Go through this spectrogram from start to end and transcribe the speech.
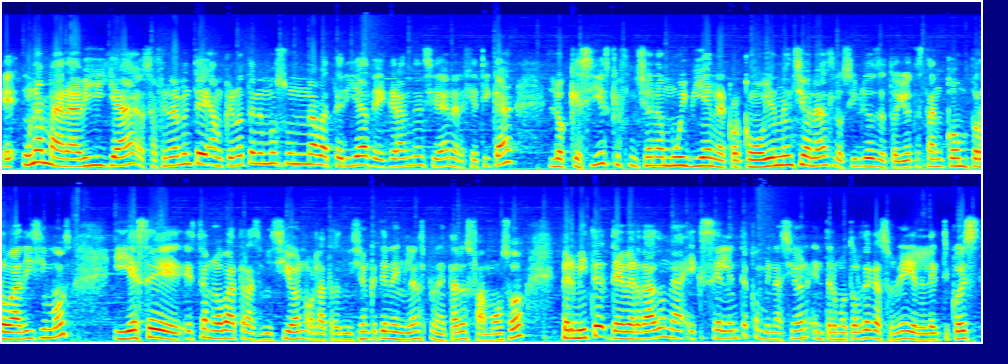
eh, una maravilla, o sea, finalmente, aunque no tenemos una batería de gran densidad energética, lo que sí es que funciona muy bien, como bien mencionas, los híbridos de Toyota están comprobadísimos y este, esta nueva transmisión o la transmisión que tiene en Glens Planetarios famoso, permite de verdad una excelente combinación entre el motor de gasolina y el eléctrico. Es,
